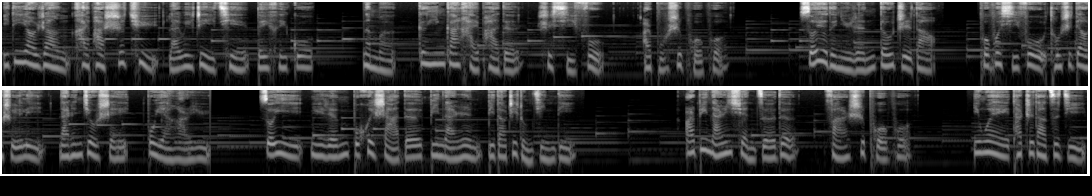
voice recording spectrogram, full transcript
一定要让害怕失去来为这一切背黑锅，那么更应该害怕的是媳妇，而不是婆婆。所有的女人都知道，婆婆媳妇同时掉水里，男人救谁不言而喻。所以女人不会傻的逼男人逼到这种境地，而逼男人选择的反而是婆婆，因为她知道自己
